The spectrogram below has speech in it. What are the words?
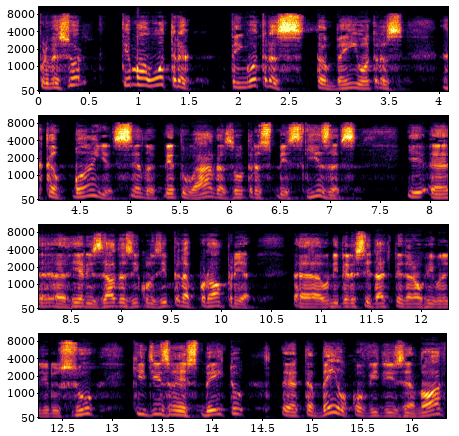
Professor, tem uma outra, tem outras também, outras campanhas sendo efetuadas, outras pesquisas e, é, realizadas, inclusive, pela própria a Universidade Federal Rio Grande do Sul, que diz respeito eh, também ao Covid-19,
